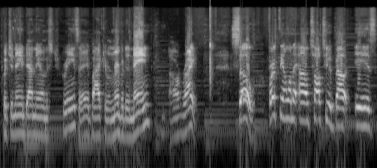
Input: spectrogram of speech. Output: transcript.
Put your name down there on the screen so everybody can remember the name. All right. So, first thing I want to um, talk to you about is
